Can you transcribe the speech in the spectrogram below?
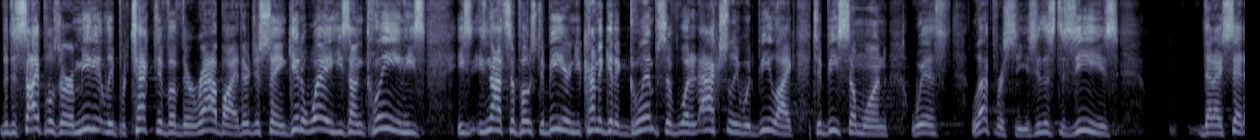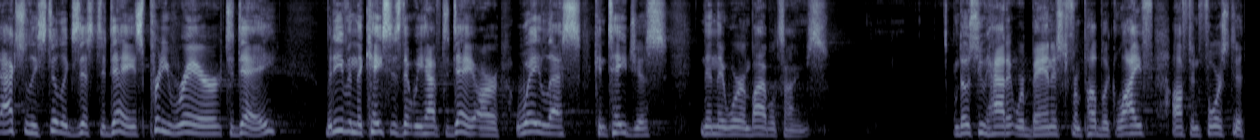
The disciples are immediately protective of their rabbi. They're just saying, Get away, he's unclean, he's, he's, he's not supposed to be here. And you kind of get a glimpse of what it actually would be like to be someone with leprosy. You see, this disease that I said actually still exists today. It's pretty rare today. But even the cases that we have today are way less contagious than they were in Bible times. Those who had it were banished from public life, often forced to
